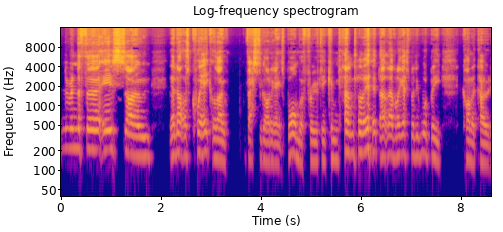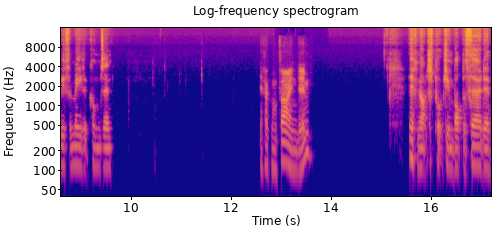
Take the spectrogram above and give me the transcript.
they're in the thirties, so they're not as quick. Although Vestergaard against Bournemouth proved he can handle it at that level, I guess. But it would be Conor Coady for me that comes in. If I can find him. If not, just put Jim Bob the Third in.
